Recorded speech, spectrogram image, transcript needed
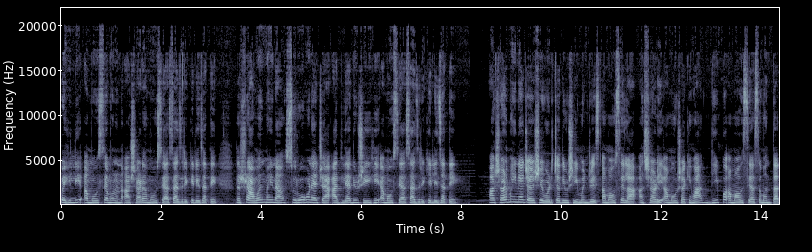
पहिली अमावस्या म्हणून आषाढ अमावस्या साजरी केली जाते. तर श्रावण महिना सुरू होण्याच्या आदल्या दिवशी ही अमावस्या साजरी केली जाते. आषाढ महिन्याच्या शेवटच्या दिवशी म्हणजेच अमावस्येला आषाढी अमावस्या किंवा दीप अमावस्या असं म्हणतात.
